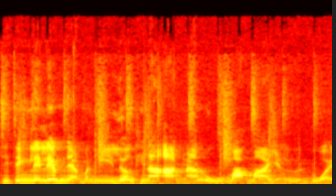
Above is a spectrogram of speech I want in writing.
จริงๆในเล่มเนี่ยมันมีเรื่องที่น่าอ่านน่ารู้มากมายอย่างอื่นด้วย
